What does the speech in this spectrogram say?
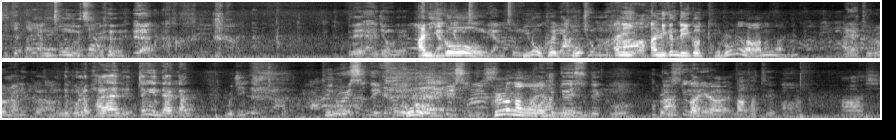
좋겠다 양총무 지금 왜 양정 왜? 아니 이거 양총, 양총. 이거 거의 양총. 도, 아니 아. 아니 근데 이거 도로로 나가는 거 아니야? 아니야 도로는 아닐 거야. 근데 몰라 봐야 돼. 저기 근데 약간 뭐지? 도로일 수도 있고 도로. 필 수도 있어 아니, 흘러나가가지고 학교일 수도 있고. 아, 학교가 아니라 마파트. 어. 아씨.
